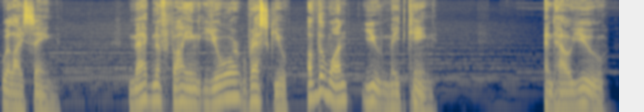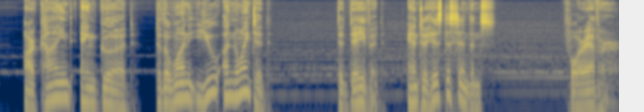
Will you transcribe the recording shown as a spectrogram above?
will I sing, magnifying your rescue of the one you made king, and how you are kind and good to the one you anointed, to David and to his descendants forever.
